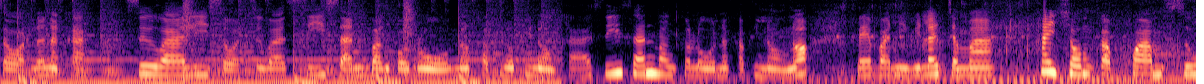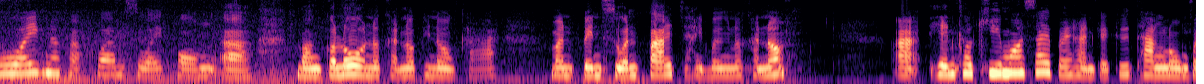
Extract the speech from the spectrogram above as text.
สอร์ทแล้วนะคะซื้อว่ารีสอร์ทซื้อว่าสีสันบังกะโรเนาะครับเนาะพี่น้องค่ะสีสันบังกะโรนะคะพี่น้องเนาะแต่วันนี้วิไลจะมาให้ชมกับความสวยนะคะ ความสวยของอ่าบังกะโรนะคะเนาะพี่น้องค่ะมันเป็นสวนป่าจะให้เบิ่งเนาะคะเนาะอะเห็นเขาขี่มอไซค์ไปหันก็คือทางลงไป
